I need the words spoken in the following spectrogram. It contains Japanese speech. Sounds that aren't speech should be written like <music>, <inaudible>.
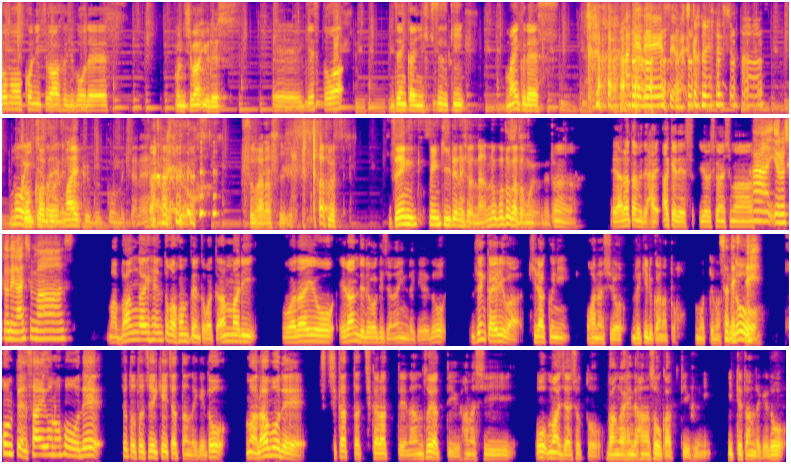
どうも、こんにちは、藤坊です。こんにちは、ゆうです。えー、ゲストは、前回に引き続き、マイクです。あけです。よろしくお願いします。もういいここでマイク。クぶっ込んできたね。マイクを。素晴らしい。多分、全編聞いてない人は何のことかと思うよね。多分うん。えー改めて、はい、アケです。よろしくお願いします。はい、よろしくお願いします。まあ、番外編とか本編とかってあんまり話題を選んでるわけじゃないんだけれど、前回よりは気楽にお話をできるかなと思ってますけど、ね本編最後の方で、ちょっと途中で消えちゃったんだけど、まあ、ラボで培った力って何ぞやっていう話を、まあ、じゃあちょっと番外編で話そうかっていうふうに言ってたんだけど、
